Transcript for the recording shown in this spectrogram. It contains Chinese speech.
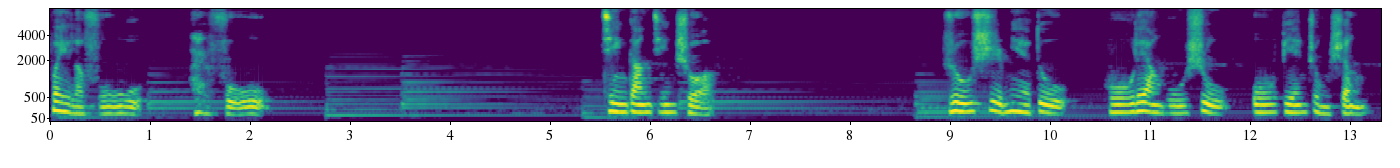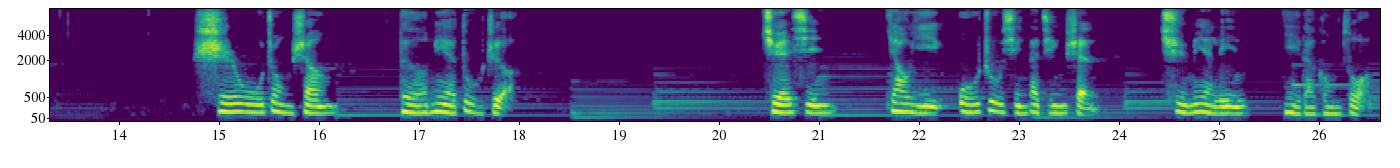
为了服务而服务，《金刚经》说：“如是灭度无量无数无边众生，实无众生得灭度者。”决心要以无助行的精神去面临你的工作。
